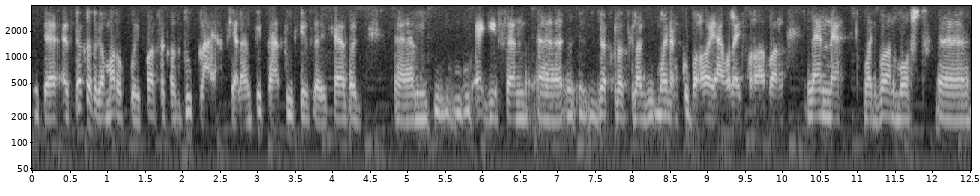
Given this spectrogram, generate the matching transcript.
ugye ez gyakorlatilag a marokkói parcok az dupláját jelenti, tehát úgy képzeljük el, hogy um, egészen uh, gyakorlatilag majdnem Kuba aljával egy vonalban lenne, vagy van most uh,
